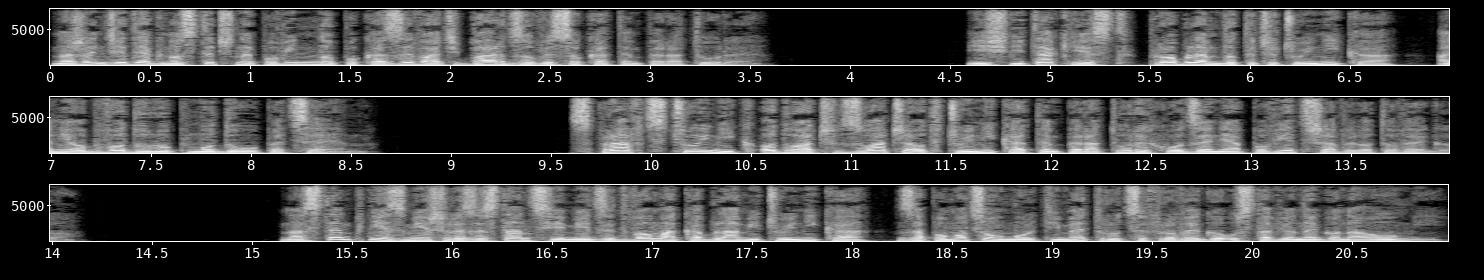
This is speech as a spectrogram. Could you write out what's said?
narzędzie diagnostyczne powinno pokazywać bardzo wysoka temperaturę. Jeśli tak jest, problem dotyczy czujnika, a nie obwodu lub modułu PCM. Sprawdź czujnik odłacz złacze od czujnika temperatury chłodzenia powietrza wylotowego. Następnie zmierz rezystancję między dwoma kablami czujnika za pomocą multimetru cyfrowego ustawionego na OMI.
